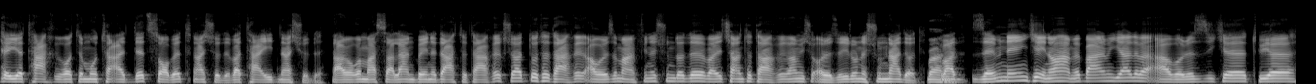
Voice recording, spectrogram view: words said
طی تحقیقات متعدد ثابت نشده و تایید نشده. در واقع مثلا بین 10 تا تحقیق شاید دو تا تحقیق عوارض منفی نشون داده ولی چند تا تحقیق هم هیچ ای رو نشون نداده بله. و ضمن اینکه اینا همه برمیگرده به عوارضی که توی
